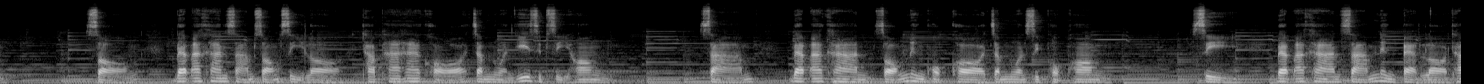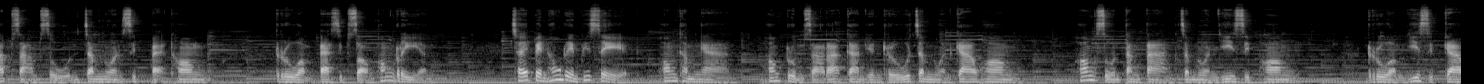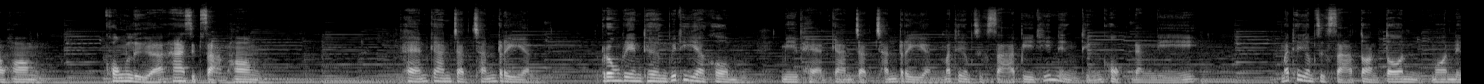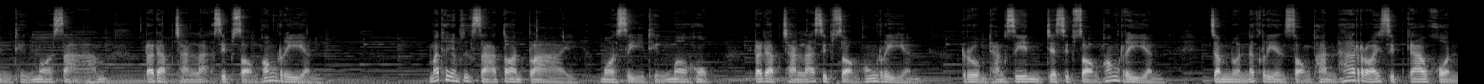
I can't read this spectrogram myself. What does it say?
2. แบบอาคาร 324ลอทับ55 ขอจำนวน 24 ห้อง 3. แบบอาคาร 216 คอจำนวน 16 ห้อง 4. แบบอาคาร 318 ลอทับ30 จำนวน 18 ห้อง รวม 82 ห้องเรียน ใช้เป็นห้องเรียนพิเศษ ห้องทำงาน ห้องกลุ่มสาระการเรียนรู้จำนวน 9 ห้อง ห้องศูนย์ต่างๆจำนวน 20 ห้อง รวม 29 ห้อง คงเหลือ 53 ห้อง แผนการจัดชั้นเรียน โรงเรียนเทิงวิทยาคม มีแผนการจัดชั้นเรียนมัธยมศึกษาปีที่ 1 ถึง 6 ดังนี้ มัธยมศึกษาตอนต้นม 1 ถึงม 3 ระดับชั้นละ 12 ห้องเรียน มัธยมศึกษาตอนปลายม 4 ถึงม 6 ระดับชั้นละ 12 ห้องเรียน รวมทั้งสิ้น 72 ห้องเรียนจำนวนนักเรียน 2,519 คน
